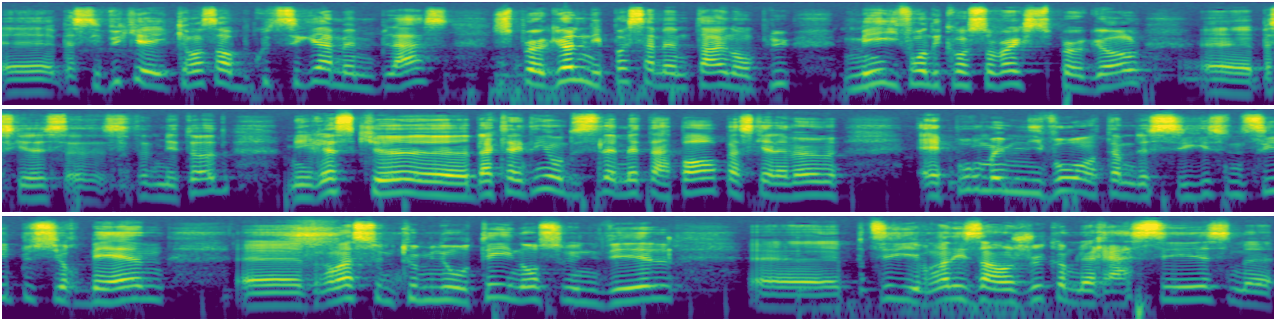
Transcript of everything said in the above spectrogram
Euh, parce que vu qu'ils commencent à avoir beaucoup de séries à la même place, Supergirl n'est pas sa même terre non plus, mais ils font des crossovers avec Supergirl euh, parce que c'est certaines méthodes. Mais il reste que euh, Black Lightning ont décidé de la mettre à part parce qu'elle avait un, est pas au même niveau en termes de série. C'est une série plus urbaine, euh, vraiment sur une communauté et non sur une ville. Euh, puis il y a vraiment des enjeux comme le racisme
